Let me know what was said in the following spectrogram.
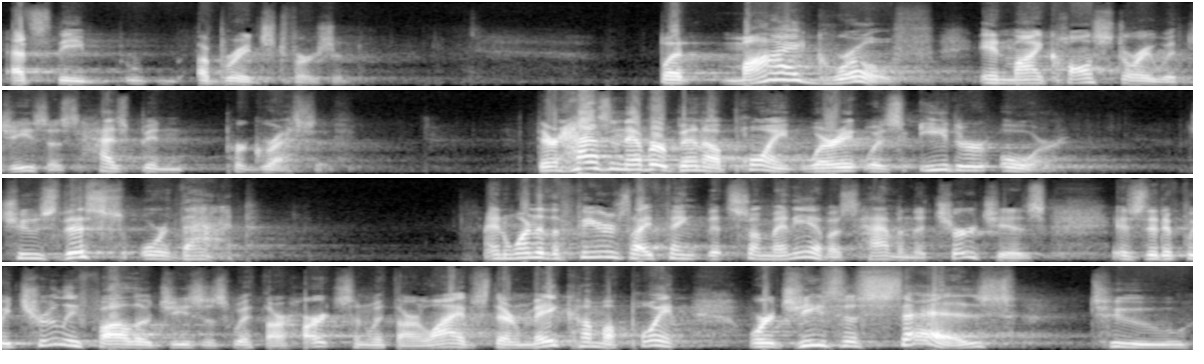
That's the abridged version. But my growth in my call story with Jesus has been progressive. There hasn't ever been a point where it was either or. Choose this or that. And one of the fears I think that so many of us have in the church is, is that if we truly follow Jesus with our hearts and with our lives, there may come a point where Jesus says to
